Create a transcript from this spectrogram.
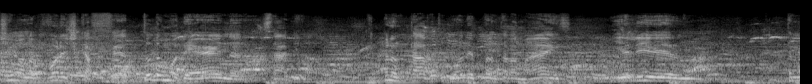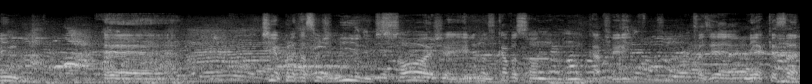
Tinha uma lavoura de café toda moderna, sabe? E plantava, todo ano ele plantava mais. E ele também é, tinha plantação de milho, de soja, ele não ficava só no, no café, ele fazia meio que essa,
